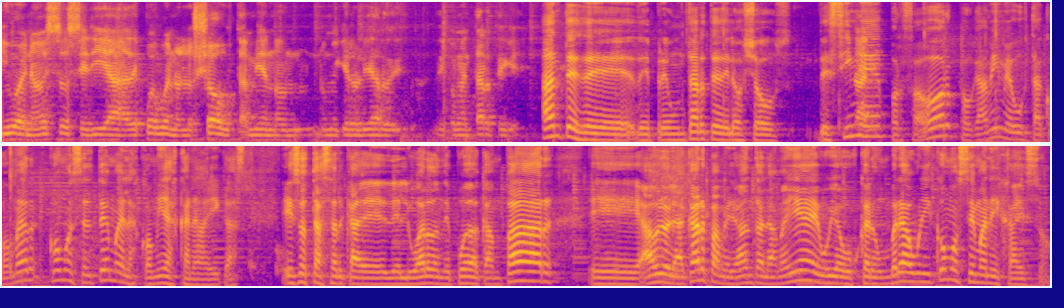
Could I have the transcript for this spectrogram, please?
y bueno, eso sería después, bueno, los shows también, no, me quiero olvidar de, comentarte que... Antes de, preguntarte de los shows, decime, por favor, porque a mí me gusta comer, ¿cómo es el tema de las comidas canábicas? Eso está cerca del lugar donde puedo acampar, eh, abro la carpa, me levanto a la mañana y voy a buscar un brownie, ¿cómo se maneja eso?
